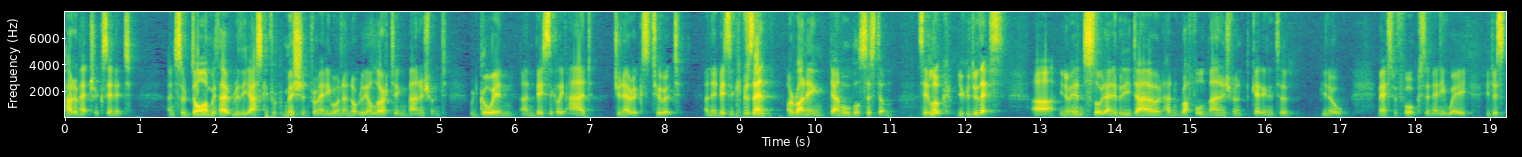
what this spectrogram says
parametrics in it. And so Don, without really asking for permission from anyone and not really alerting management, would go in and basically add generics to it and then basically present a running demoable system. Say, look, you could do this. Uh, you know, he hadn't slowed anybody down, hadn't ruffled management, getting into, you know, mess with folks in any way. He just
